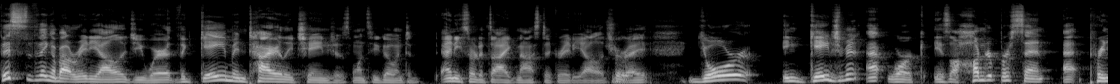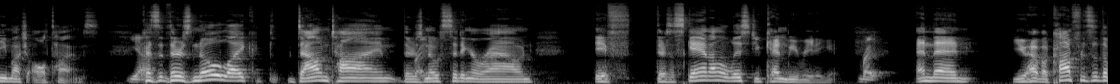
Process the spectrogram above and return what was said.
this is the thing about radiology where the game entirely changes once you go into any sort of diagnostic radiology, Sure. right? Your engagement at work is 100% at pretty much all times Yeah. because there's no like downtime, there's Right. no sitting around. If there's a scan on the list, you can be reading it Right. and then you have a conference in the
